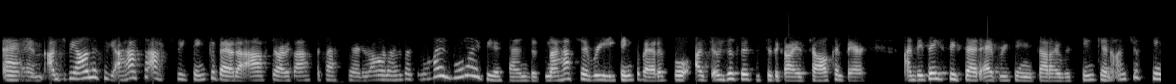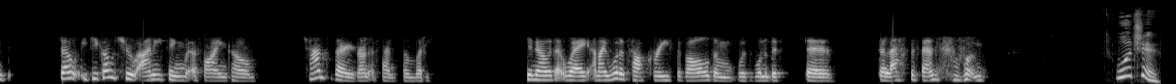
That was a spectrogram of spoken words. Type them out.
Um, and to be honest with you, I had to actually think about it after I was asked the question earlier on. I was like, why would I be offended? And I had to really think about it. But I was just listening to the guys talking there. And they basically said everything that I was thinking. I just think, don't if you go through anything with a fine comb, chances are you're going to offend somebody. You know that way. And I would have thought Grease of all them was one of the the, the less offensive ones. Would you,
